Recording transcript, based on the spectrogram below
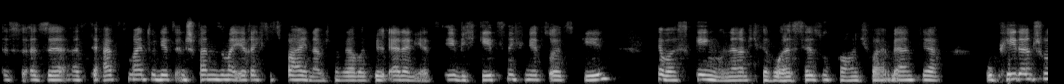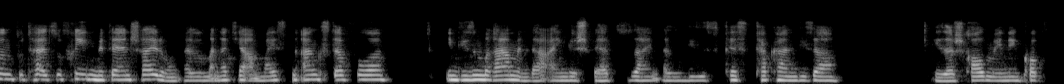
es, als, als, der Arzt meinte, und jetzt entspannen Sie mal Ihr rechtes Bein, habe ich mir gedacht, was will er denn jetzt? Ewig geht es nicht und jetzt soll es gehen. Ja, aber es ging. Und dann habe ich gedacht, boah, das ist ja super. Und ich war während der OP dann schon total zufrieden mit der Entscheidung. Also man hat ja am meisten Angst davor, in diesem Rahmen da eingesperrt zu sein. Also dieses Festtackern dieser, dieser Schrauben in den Kopf.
